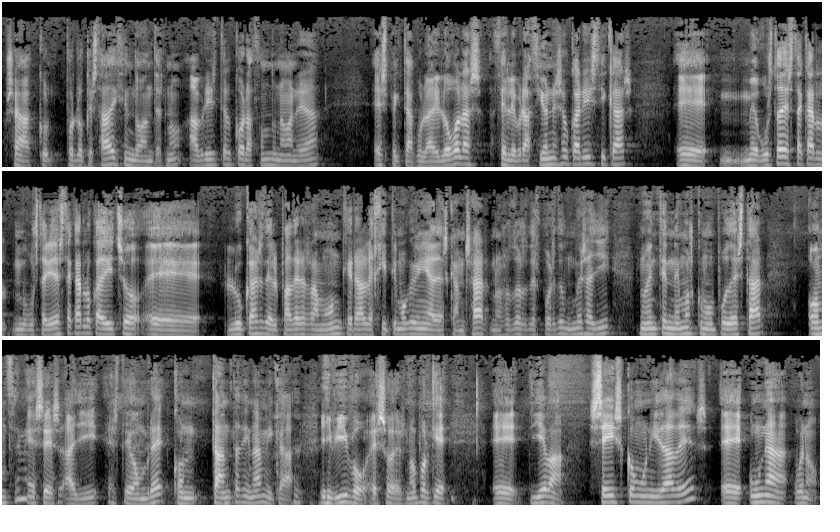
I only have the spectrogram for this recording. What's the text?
o sea, por lo que estaba diciendo antes, ¿no? Abrirte el corazón de una manera espectacular. Y luego las celebraciones eucarísticas, eh, me, gusta destacar, me gustaría destacar lo que ha dicho eh, Lucas del padre Ramón, que era legítimo que viniera a descansar. Nosotros, después de un mes allí, no entendemos cómo puede estar 11 meses allí este hombre con tanta dinámica y vivo, eso es, ¿no? Porque eh, lleva seis comunidades, eh, una, bueno,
